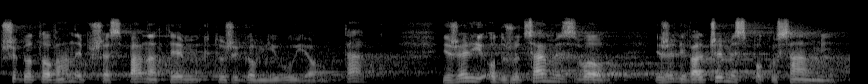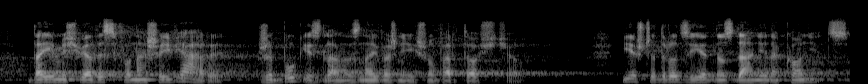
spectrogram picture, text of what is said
przygotowany przez Pana tym, którzy go miłują. Tak, jeżeli odrzucamy zło, jeżeli walczymy z pokusami, dajemy świadectwo naszej wiary, że Bóg jest dla nas najważniejszą wartością. I jeszcze, drodzy, jedno zdanie na koniec.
